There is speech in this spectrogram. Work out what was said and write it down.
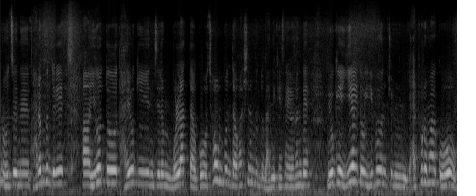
로즈는 다른 분들이 아 이것도 다육이인지는 몰랐다고 처음 본다고 하시는 분도 많이 계세요. 그런데 요게 이 아이도 잎은 좀 얄푸름하고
